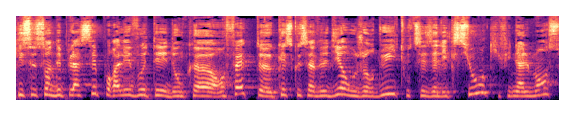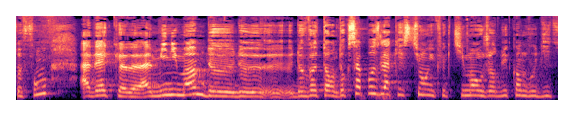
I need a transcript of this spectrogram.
qui se sont déplacés pour aller voter. Donc, en fait, qu'est-ce que ça veut dire aujourd'hui, toutes ces élections qui finalement se font avec un minimum de, de, de votants? Donc, ça pose la question, effectivement, aujourd'hui, comme vous dites,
